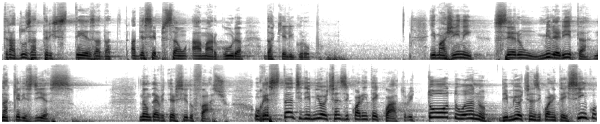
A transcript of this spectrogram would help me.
traduz a tristeza, a decepção, a amargura daquele grupo. Imaginem ser um milerita naqueles dias. Não deve ter sido fácil. O restante de 1844 e todo o ano de 1845,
